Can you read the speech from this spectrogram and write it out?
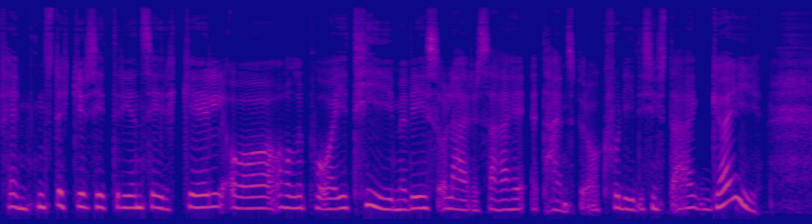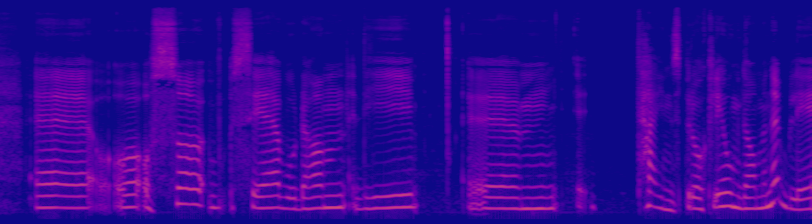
15 stykker, sitter i en sirkel og holder på i timevis å lære seg tegnspråk fordi de syns det er gøy. Eh, og også se hvordan de eh, tegnspråklige ungdommene ble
